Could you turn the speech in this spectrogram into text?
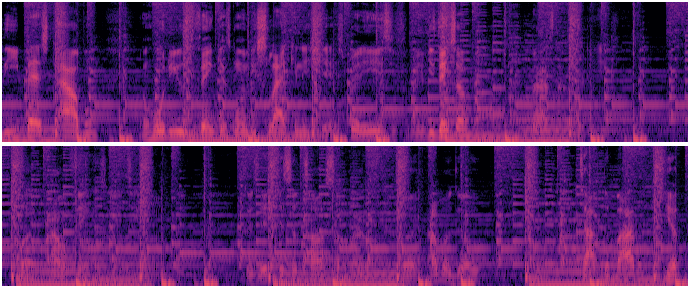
the best album, and who do you think is going to be slacking this year? it's pretty easy for me. You think so? Nah, it's not pretty easy, but I don't think it's gonna take long because it, it's a toss up, honestly. But I'm gonna go top to bottom. Yep.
